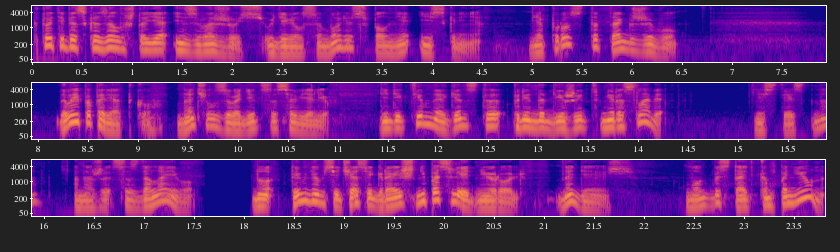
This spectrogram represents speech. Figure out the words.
«Кто тебе сказал, что я извожусь?» — удивился Морис вполне искренне. «Я просто так живу». «Давай по порядку», — начал заводиться Савельев. «Детективное агентство принадлежит Мирославе?» Естественно, она же создала его. Но ты в нем сейчас играешь не последнюю роль. Надеюсь. Мог бы стать компаньоном.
